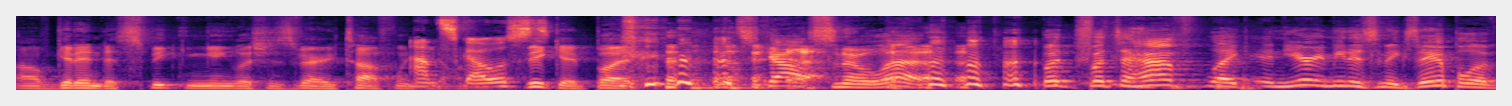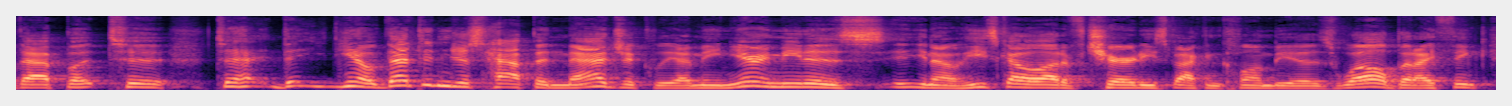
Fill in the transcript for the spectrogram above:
I'll get into speaking English is very tough when And you don't speak it, but and Scouse no less. But but to have like and Yerry Mina is an example of that. But to to you know that didn't just happen magically. I mean Yerry Mina is you know he's got a lot of charities back in Colombia as well. But I think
